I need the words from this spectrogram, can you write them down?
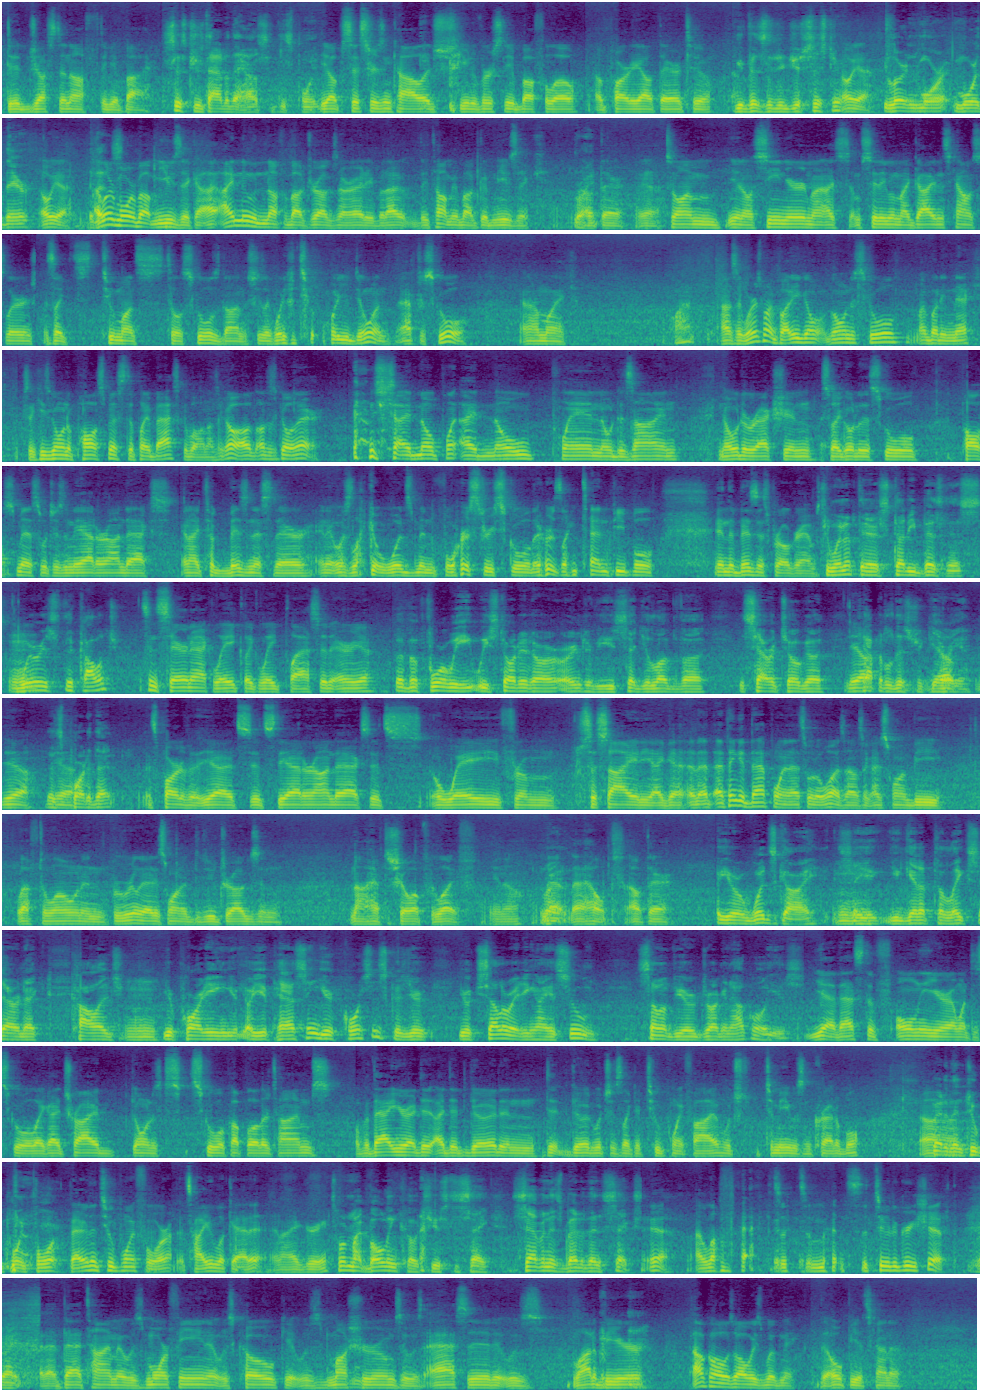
did just enough to get by. Sister's out of the house at this point. Yup, sisters in college, University of Buffalo, a party out there too. You visited your sister? Oh, yeah. You learned more more there? Oh yeah, I learned more about music. I, I knew enough about drugs already, but I, they taught me about good music right. Right. there. Yeah. So I'm, you know, senior, and my, I'm sitting with my guidance counselor, and it's like two months till school's done. She's like, "What are you do, What are you doing after school?" And I'm like, "What?" I was like, "Where's my buddy go, going to school?" My buddy Nick. He's like, "He's going to Paul Smith's to play basketball," and I was like, "Oh, I'll, I'll just go there." I had no plan. I had no plan, no design, no direction. So I go to this school, Paul Smith's, which is in the Adirondacks, and I took business there. And it was like a woodsman forestry school. There was like ten people in the business programs. You went up there to study business. Mm-hmm. Where is the college? It's in Saranac Lake, like Lake Placid area. But before we, we started our, our interview, you said you love uh, the Saratoga Yep. Capital District area. Yeah, That's yeah. part of that? It's part of it. Yeah, it's it's the Adirondacks. It's away from society. I guess. I, I think at that point that's what it was. I was like, I just want to be left alone, and really, I just wanted to do drugs and not have to show up for life. You know, Right. that, that helped out there. You're a woods guy, so Mm-hmm. you, you get up to Lake Saranac College. You're partying. You're- Are you passing your courses? Because you're, you're accelerating, I assume, some of your drug and alcohol use. Yeah, that's the f- only year I went to school. Like I tried going to s- school a couple other times, but that year I did I did good and did good, which is like a 2.5, which to me was incredible. Better than 2.4. Better than 2.4. That's how you look at it, and I agree. That's what my bowling coach used to say. Seven is better than six. Yeah, I love that. It's a, it's a, it's a two degree shift. Right. And At that time, it was morphine, it was coke, it was mushrooms, it was acid, it was a lot of beer. Alcohol was always with me. The opiates kind of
